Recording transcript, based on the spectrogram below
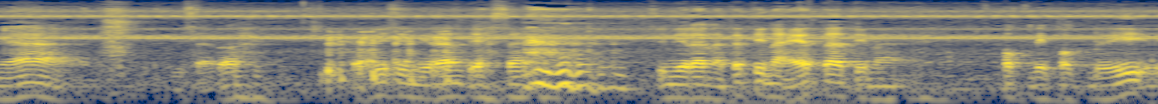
ya bisa roh. Tapi sindiran biasa. Sindiran nanti tina eta tina. Pok di pok deui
